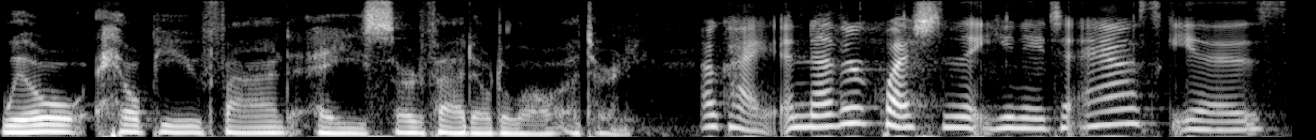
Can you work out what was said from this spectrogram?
will help you find a certified elder law attorney. Okay, another question that you need to ask is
